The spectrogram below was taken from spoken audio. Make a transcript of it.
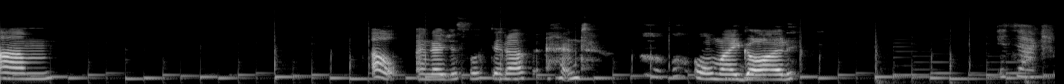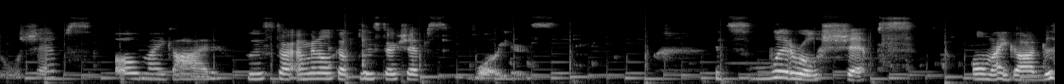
Um. Oh, and I just looked it up, and oh my god, it's actual ships. Oh my god. Blue Star. I'm gonna look up Blue Star ships warriors. It's literal ships. Oh my god.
